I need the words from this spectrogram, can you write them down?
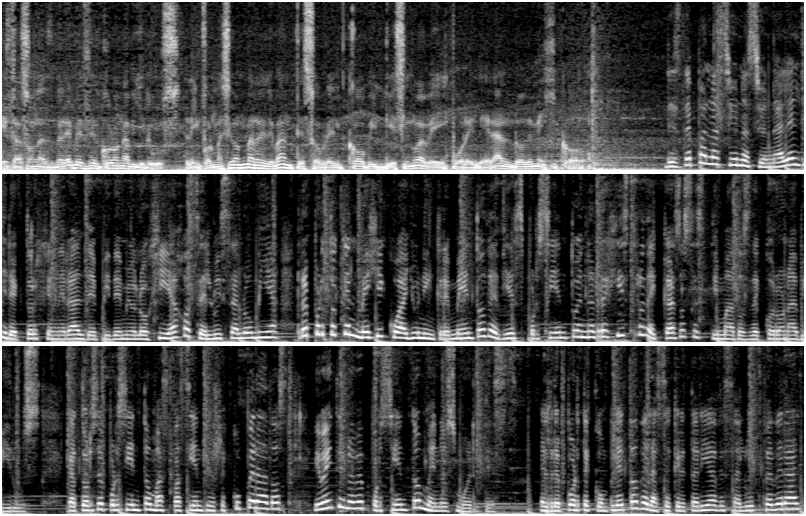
Estas son las breves del coronavirus, la información más relevante sobre el COVID-19 por el Heraldo de México. Desde Palacio Nacional, el director general de epidemiología, José Luis Salomía, reportó que en México hay un incremento de 10% en el registro de casos estimados de coronavirus, 14% más pacientes recuperados y 29% menos muertes. El reporte completo de la Secretaría de Salud Federal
